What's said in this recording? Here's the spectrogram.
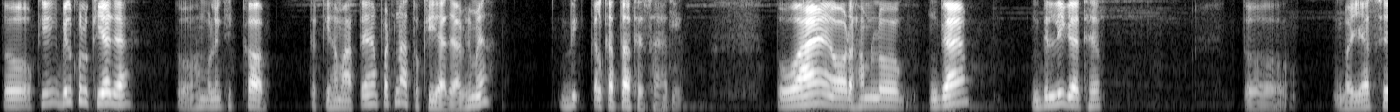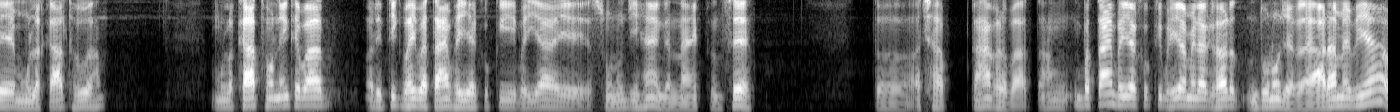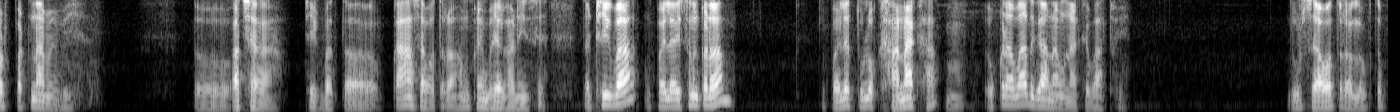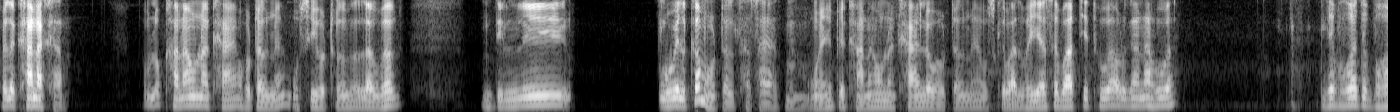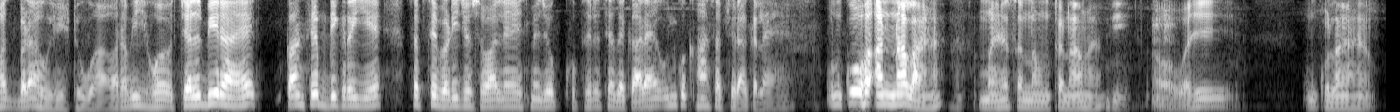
तो कि बिल्कुल किया जाए। तो हम बोले कि कब? तो कि हम आते हैं पटना तो किया जाए अभी मैं। कलकत्ता थे शायद। तो वो आए और हम लोग गए दिल्ली गए थे। तो भैया से मुलाकात हुआ। मुलाकात होने के बाद ऋतिक भाई बताएँ भैया को कि भैया ये सोनू जी हैं गन्ना एक फ़िल्म से तो अच्छा कहाँ घर बात? तो हम बताएँ भैया को कि भैया मेरा घर दोनों जगह है आरा में भी है और पटना में भी है। तो अच्छा ठीक बात। तो कहाँ से आवत रहो? हम कहीं भैया घर ही से। तो ठीक बा पहले ऐसा करब कि पहले तू लोग खाना खा हम्म। ओकरा बाद गाना उना के बात हुई। दूर से आवत रह लोग तो पहले खाना खा। हम लोग खाना उना खाएँ होटल में उसी होटल में लगभग दिल्ली वेलकम होटल था शायद। हम्म। वहीं पे खाना उना खाए लोग होटल में उसके बाद भैया से बातचीत हुआ और गाना हुआ। जब हुआ तो बहुत बड़ा हिट हुआ और अभी हो चल भी रहा है कॉन्सेप्ट दिख रही है। सबसे बड़ी जो सवाल है इसमें जो खूबसूरत से अदाकारा है उनको कहाँ सब चुरा कर लाए हैं? उनको अन्ना लाए हैं महेश अन्ना उनका नाम है। जी। और वही उनको लाए हैं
